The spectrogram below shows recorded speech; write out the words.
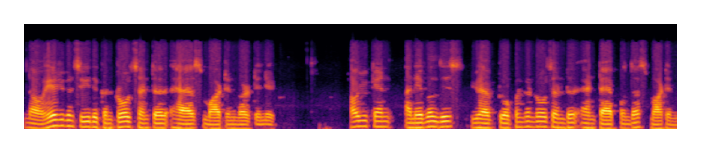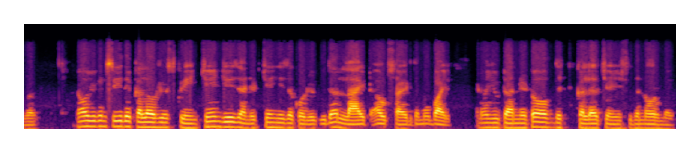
Now here you can see the control center has Smart Invert in it. How you can enable this? You have to open control center and tap on the smart invert. Now you can see the color of your screen changes and it changes according to the light outside the mobile. And when you turn it off, the color changes to the normal.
